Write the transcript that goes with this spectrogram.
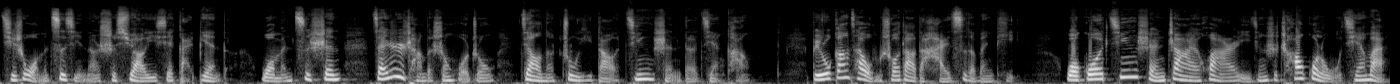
其实我们自己呢是需要一些改变的。我们自身在日常的生活中就要呢注意到精神的健康，比如刚才我们说到的孩子的问题。我国精神障碍患儿已经是超过了五千万，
